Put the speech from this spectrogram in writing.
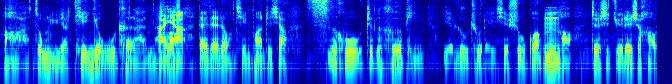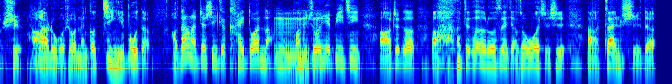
啊，终于啊，天佑乌克兰。哎呀，待在这种情况之下，似乎这个和平也露出了一些曙光。嗯，好，这是绝对是好事。好，那如果说能够进一步的，好，当然这是一个开端了。嗯，好，你说因为毕竟啊，这个啊。这个俄罗斯在讲说，我只是啊暂时的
